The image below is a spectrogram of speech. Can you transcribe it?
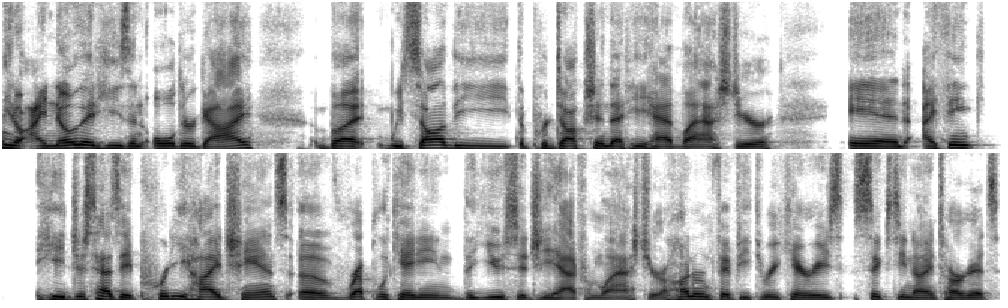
you know, I know that he's an older guy, but we saw the the production that he had last year, and I think he just has a pretty high chance of replicating the usage he had from last year 153 carries 69 targets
